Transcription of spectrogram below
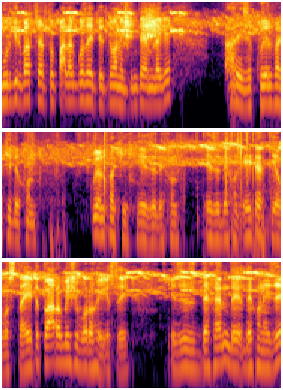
মুরগির বাচ্চার তো পালক গজাইতে তো অনেকদিন টাইম লাগে। আর এই যে কোয়েল পাখি দেখুন, কোয়েল পাখি, এই যে দেখুন, এই যে দেখুন, এইটার কি অবস্থা? এটা তো আরও বেশি বড় হয়ে গেছে। এই যে দেখেন দেখুন এই যে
